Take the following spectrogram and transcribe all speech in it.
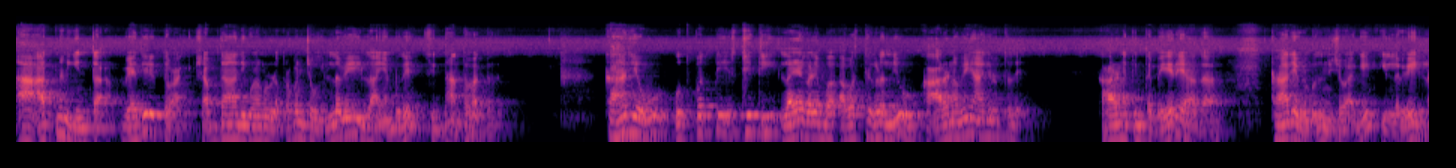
ಆ ಆತ್ಮನಿಗಿಂತ ವ್ಯತಿರಿಕ್ತವಾಗಿ ಶಬ್ದಾದಿ ಗುಣಗಳುಳ್ಳ ಪ್ರಪಂಚವು ಇಲ್ಲವೇ ಇಲ್ಲ ಎಂಬುದೇ ಸಿದ್ಧಾಂತವಾಗ್ತದೆ. ಕಾರ್ಯವು ಉತ್ಪತ್ತಿ, ಸ್ಥಿತಿ, ಲಯಗಳೆಂಬ ಅವಸ್ಥೆಗಳಲ್ಲಿಯೂ ಕಾರಣವೇ ಆಗಿರುತ್ತದೆ. ಕಾರಣಕ್ಕಿಂತ ಬೇರೆಯಾದ ಕಾರ್ಯವೆಂಬುದು ನಿಜವಾಗಿ ಇಲ್ಲವೇ ಇಲ್ಲ.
